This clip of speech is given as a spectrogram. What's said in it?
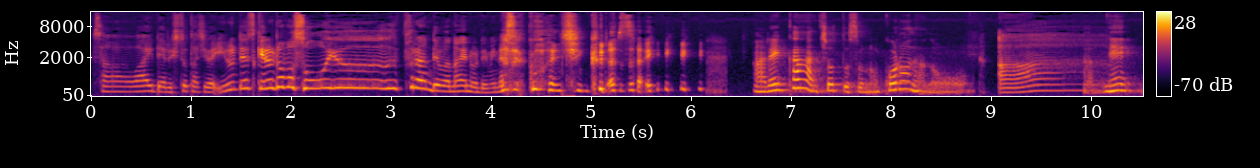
騒いでる人たちはいるんですけれどもそういうプランではないので皆さんご安心ください。あれかちょっとそのコロナのあーね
